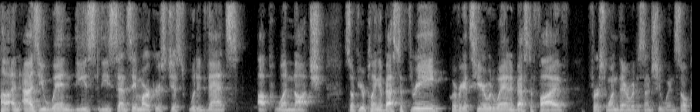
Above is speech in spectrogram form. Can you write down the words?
uh, and as you win, these these sensei markers just would advance up one notch. So if you're playing a best of three, whoever gets here would win. A best of five, first one there would essentially win. So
